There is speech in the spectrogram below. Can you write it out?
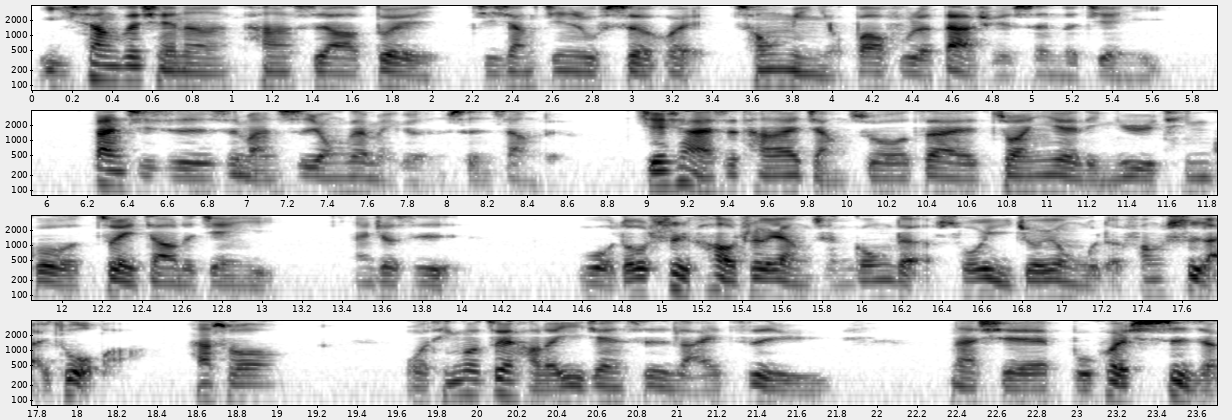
以上这些呢，他是要对即将进入社会、聪明有抱负的大学生的建议，但其实是蛮适用在每个人身上的。接下来是他在讲说，在专业领域听过最糟的建议，那就是我都是靠这样成功的，所以就用我的方式来做吧。他说，我听过最好的意见是来自于那些不会试着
